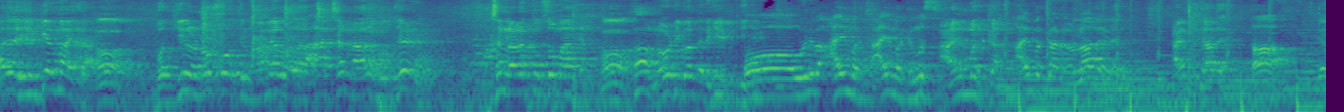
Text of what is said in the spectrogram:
هذا هيرجل ما يسا بكير نو صوت المعمل ولا ها كان على هوتيل كان على تو سو ماركن اه لو دي بدر هيرب oo weliba caymarka caymarka masi عايمر كان caymarkaan cunaade عايمر هذا aa يا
